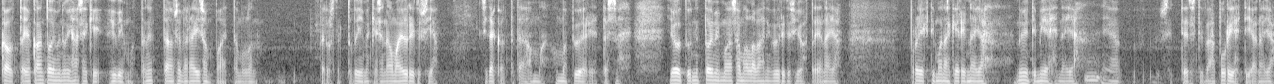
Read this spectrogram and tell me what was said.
kautta, joka on toiminut ihan sekin hyvin, mutta nyt tämä on sen verran isompaa, että mulla on perustettu viime kesänä oma yritys ja sitä kautta tämä homma, homma pyörii. Että tässä joutuu nyt toimimaan samalla vähän niin kuin yritysjohtajana ja projektimanagerina ja myyntimiehenä ja, mm. ja sitten tietysti vähän purjehtijana ja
